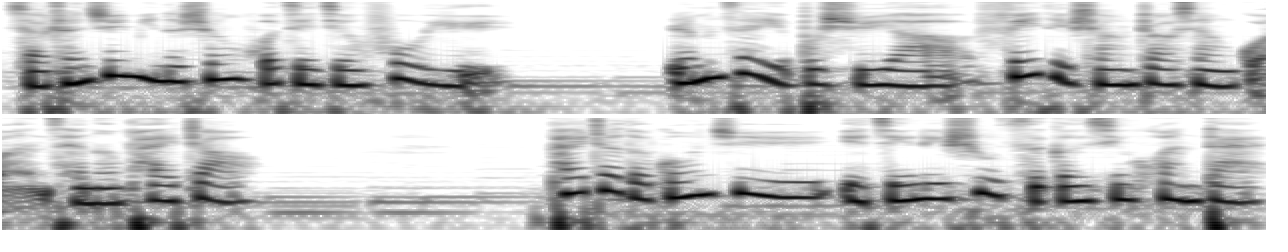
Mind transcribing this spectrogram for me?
小城居民的生活渐渐富裕，人们再也不需要非得上照相馆才能拍照，拍照的工具也经历数次更新换代，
